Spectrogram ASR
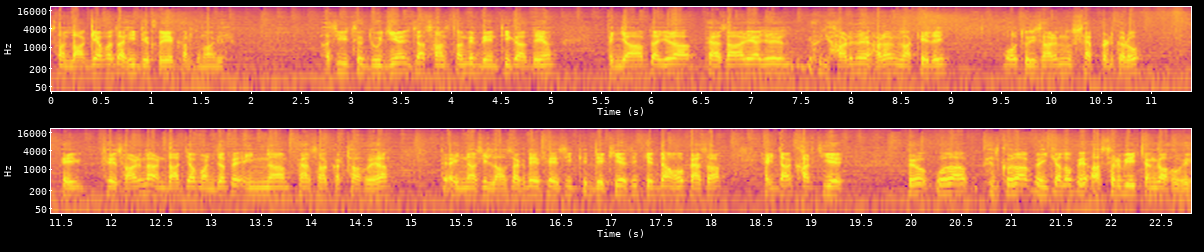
ਸਾਨੂੰ ਲੱਗ ਗਿਆ ਪਤਾ ਅਸੀਂ ਡਿਕਲੇਅਰ ਕਰ ਦੇਵਾਂਗੇ। ਅਸੀਂ ਇੱਥੇ ਦੂਜੀਆਂ ਸੰਸਥਾਵਾਂ ਵੀ ਬੇਨਤੀ ਕਰਦੇ ਹਾਂ, ਪੰਜਾਬ ਦਾ ਜਿਹੜਾ ਪੈਸਾ ਆ ਰਿਹਾ, ਜਿਹੜੇ ਹੜ੍ਹ ਦੇ ਹੜ੍ਹਾਂ ਇਲਾਕੇ ਲਈ, ਉਹ ਤੁਸੀਂ ਸਾਰਿਆਂ ਨੂੰ ਸੈਪਰੇਟ ਕਰੋ। ਫਿਰ ਫਿਰ ਸਾਰਿਆਂ ਦਾ ਅੰਦਾਜ਼ਾ ਬਣ ਜਾ ਵੀ ਇੰਨਾ ਪੈਸਾ ਇਕੱਠਾ ਹੋਇਆ ਤੇ ਇੰਨਾ ਅਸੀਂ ਲਾ ਸਕਦੇ ਫਿਰ ਅਸੀਂ ਕਿ- ਦੇਖੀਏ ਅਸੀਂ ਕਿੱਦਾਂ ਉਹ ਪੈਸਾ ਐਦਾਂ ਖਰਚੀਏ। ਫਿਰ ਉਹਦਾ ਫਿਰ ਉਹਦਾ ਵੀ ਚਲੋ ਵੀ ਅਸਰ ਵੀ ਚੰਗਾ ਹੋਵੇ।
